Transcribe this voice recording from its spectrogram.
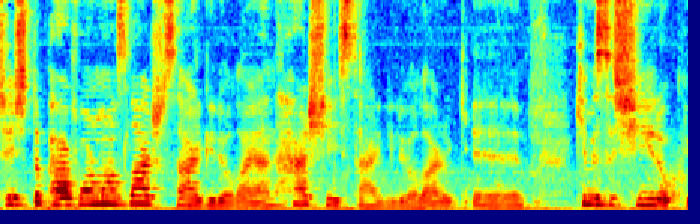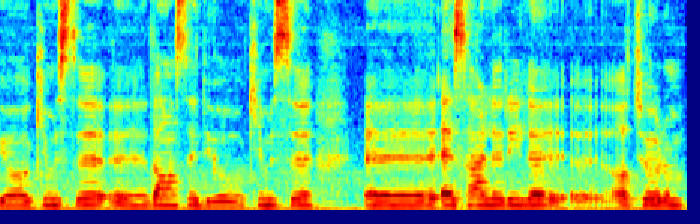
çeşitli performanslar sergiliyorlar. Yani her şeyi sergiliyorlar. E, kimisi şiir okuyor, kimisi e, dans ediyor, kimisi e, eserleriyle e, atıyorum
